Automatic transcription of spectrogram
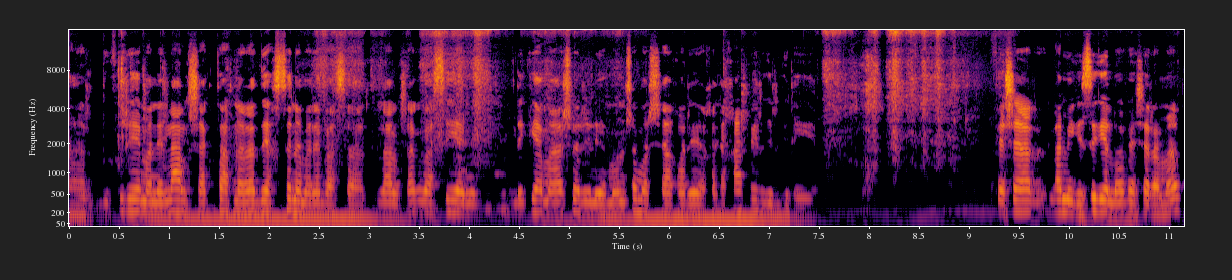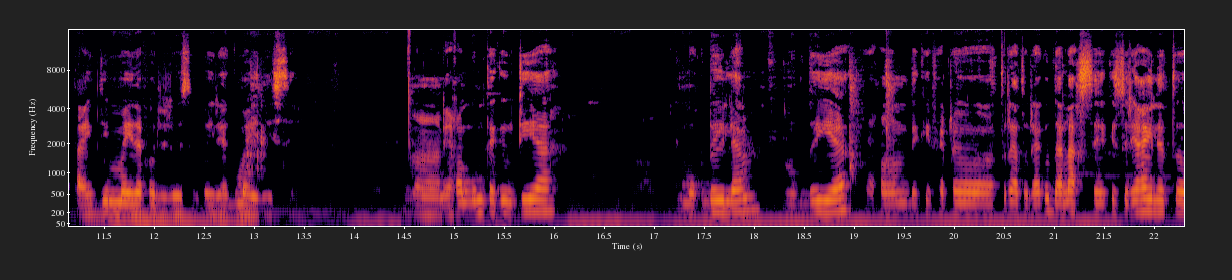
আর দুপুরে মানে লাল শাক তো আপনারা দেখছেন আমার বাসা লাল শাক বাছি আমি দেখি আমার শরীরে এমন সমস্যা করে, খালি খাফের গিরগিরে। প্রেশার লামি গেছে গেল, প্রেশার আমার, তাই ডিম মাইরা পড়ে রয়েছে পইরা ঘুমাই দিয়েছে আর এখন ঘুম থেকে উঠিয়া মুখ ধুইলাম। মুখ ধুইয়া এখন দেখি ফেটো তুরা তুরা কুদা লাগছে খিচুড়ি খাইলে তো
